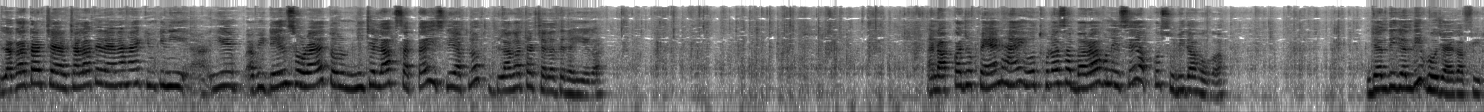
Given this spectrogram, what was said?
लगातार चलाते रहना है, क्योंकि ये अभी डेंस हो रहा है तो नीचे लग सकता है, इसलिए आप लोग लगातार चलाते रहिएगा। एंड आपका जो पैन है, वो थोड़ा सा बड़ा होने से आपको सुविधा होगा। जल्दी जल्दी हो जाएगा फिर।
